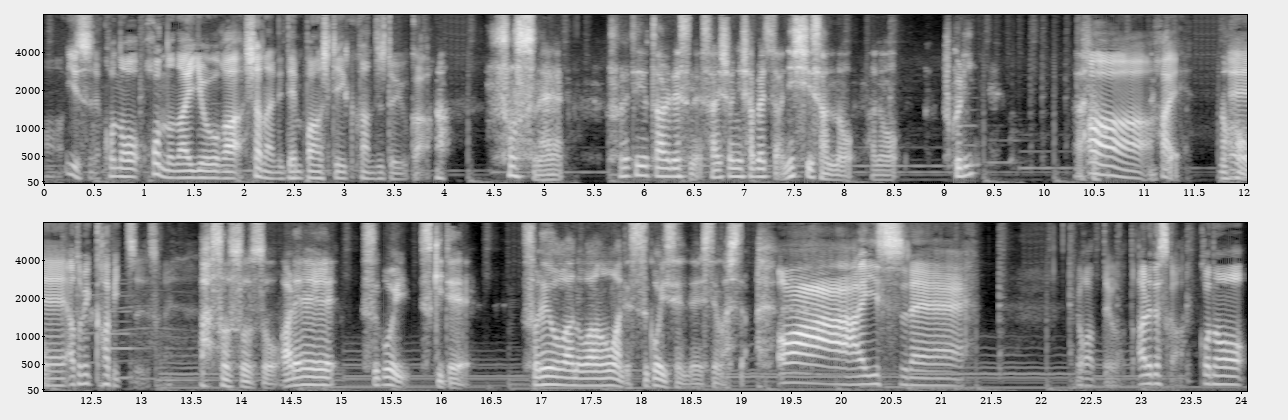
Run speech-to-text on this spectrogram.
あいいですね。この本の内容が社内に伝播していく感じというか。そうっすね。それで言うとあれですね。最初に喋ってたニッシーさんの、あの、福利？あああ、はい。の方、えー、アトミックハビッツですかね。あ、そうそうそう。あれ、すごい好きで、それをあのワンオンワンですごい宣伝してました。ああ、いいっすね。よかったよかった。あれですか？この、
